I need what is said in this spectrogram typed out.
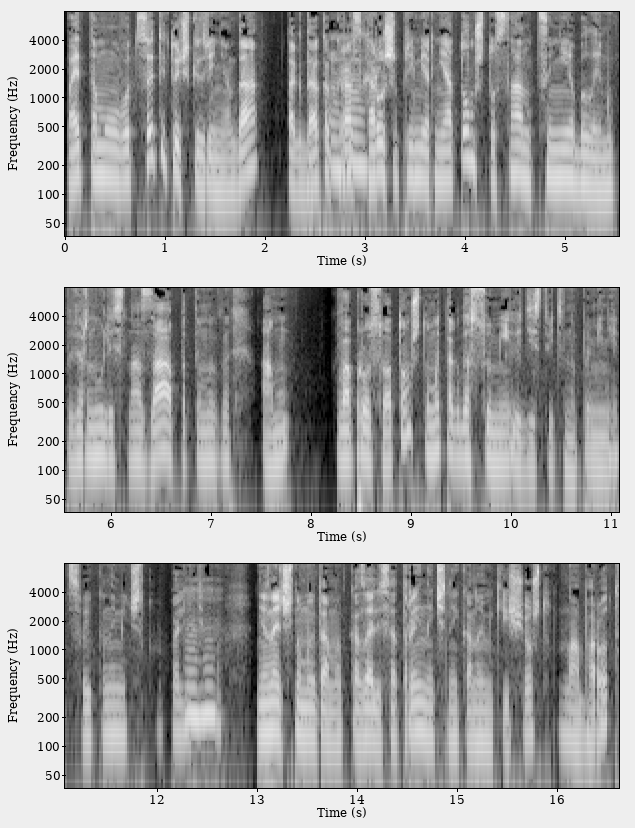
поэтому вот с этой точки зрения, да, тогда как Мгм. раз хороший пример не о том, что санкций не было, и мы повернулись на Запад, и мы, а к вопросу о том, что мы тогда сумели действительно поменять свою экономическую политику. Мгм. Не значит, что мы там отказались от рыночной экономики, еще что-то. Наоборот,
